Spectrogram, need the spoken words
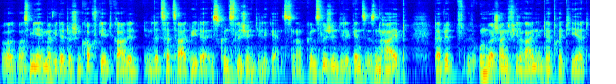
was mir immer wieder durch den Kopf geht, gerade in letzter Zeit wieder, ist künstliche Intelligenz. Ne? Künstliche Intelligenz ist ein Hype, da wird unwahrscheinlich viel rein interpretiert.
